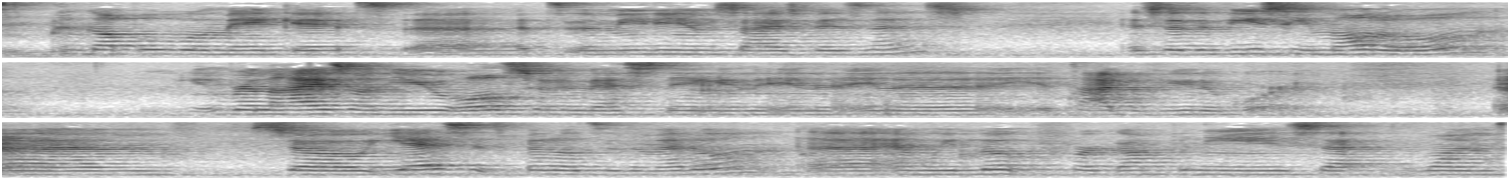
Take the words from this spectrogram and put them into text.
Mhm. A couple will make it uh, to a medium-sized business, and so the VC model relies on you also investing in, in, in a, a type of unicorn. Um, so yes, it's pedal to the metal, uh, and we look for companies that want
